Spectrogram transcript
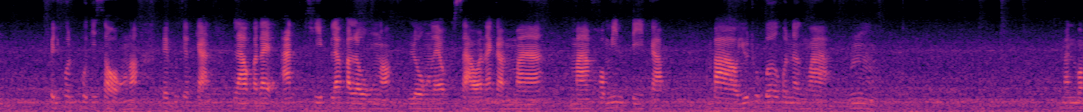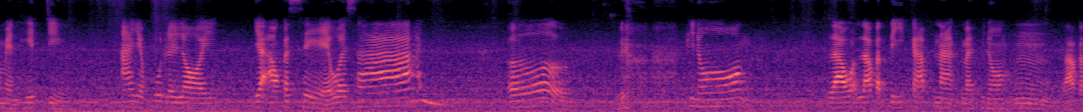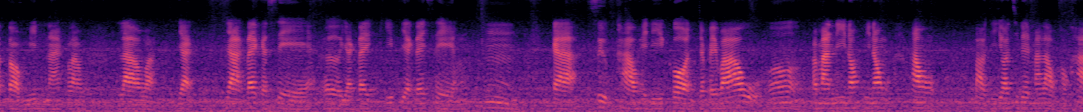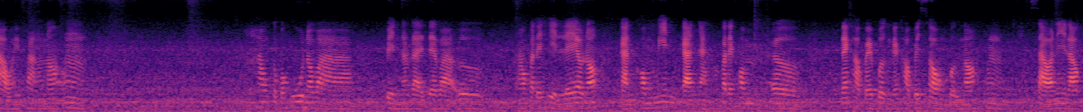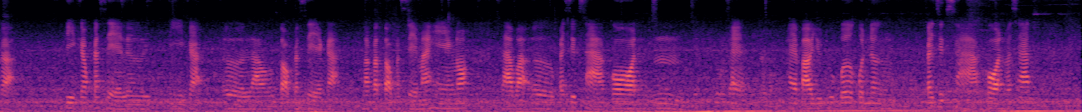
เป็นคนผู้ที่สองเนาะเป็นผู้จัดการเราก็ได้อัดคลิปแล้วก็ลงเนาะลงแล้วสาวอันนั้นก็มามาคอมเมนต์ตีกับบ่าวยูทูบเบอร์คนหนึ่งว่าอืมมันบอแมนเท็จจริง อาอย่าพูดลอยๆ อย่าเอากระแสวาซานเออ พี่น้องเราเราก็ตีกลับหนักนะพี่น้อง อืมเราก็ตอบมินนักเราเราอะอยากอยากได้กระแส เออ อยากได้คลิป อยากได้แสงอืมกะสืบข่าวให้ดีก่อนจะไปเว้า เออ ประมาณนี้เนาะพี่น้องเฮา บ่าจียอนที่ได้มาเล่าข่าวๆให้ฟังเนาะอืมเฮาก็บ่ฮู้เนาะว่าเป็นอะไรแต่ว่า เออเฮาก็ได้เห็นแล้วเนาะการคอมเมนต์การหยังเฮาก็ได้คอมเออได้เข้าไปเบิ่งได้เข้าไปส่องเบิ่งเนาะอืมสาวนี้เราก็ตีกับกระแสเลยตีกับเออเราตอบกระแสกะเราก็ตอบกระแสมาแห้งเนาะเราว่าเออ ไปศึกษาก่อนอืมให้ ให้บ่าวยูทูบเบอร์คนหนึ่งไปศึกษาก่อนว่าซั่น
